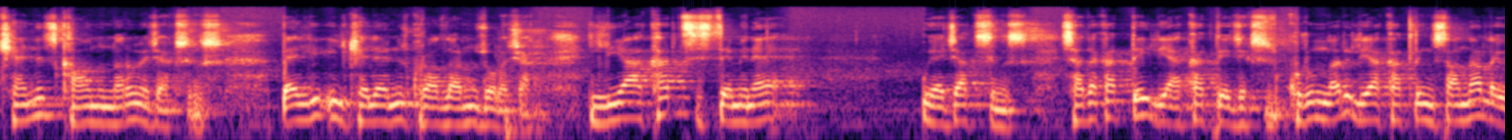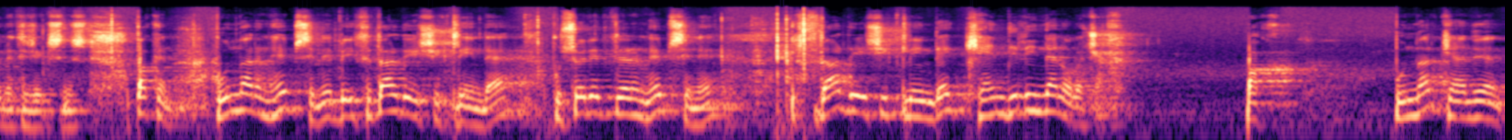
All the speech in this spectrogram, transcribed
kendiniz kanunlara uyacaksınız. Belli ilkeleriniz, kurallarınız olacak. Liyakat sistemine uyacaksınız. Sadakat değil liyakat diyeceksiniz. Kurumları liyakatlı insanlarla yöneteceksiniz. Bakın bunların hepsini bir iktidar değişikliğinde bu söylediklerin hepsini iktidar değişikliğinde kendiliğinden olacak. Bak Bunlar kendinden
